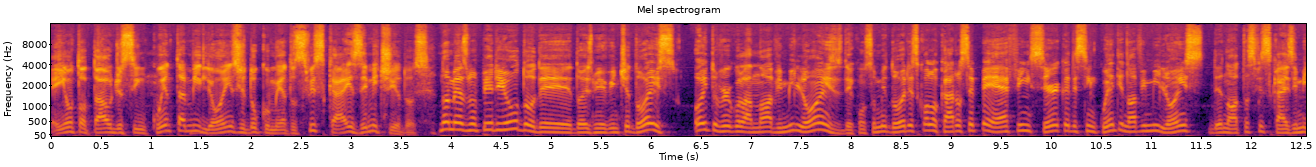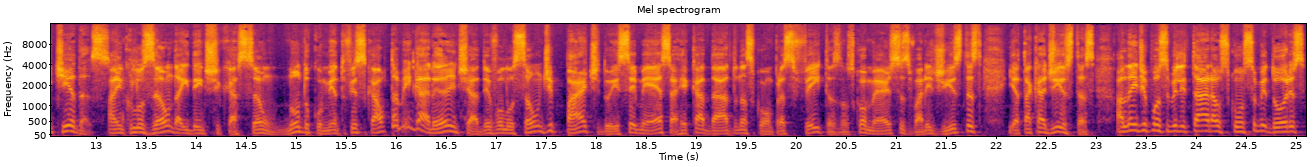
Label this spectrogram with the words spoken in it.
em um total de 50 milhões de documentos fiscais emitidos. No mesmo período de 2022, 8,9 milhões de consumidores colocaram o CPF em cerca de 59 milhões de notas fiscais emitidas. A inclusão da identificação no documento fiscal também garante a devolução de parte do ICMS arrecadado nas compras feitas nos comércios varejistas e atacadistas, além de possibilitar aos consumidores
